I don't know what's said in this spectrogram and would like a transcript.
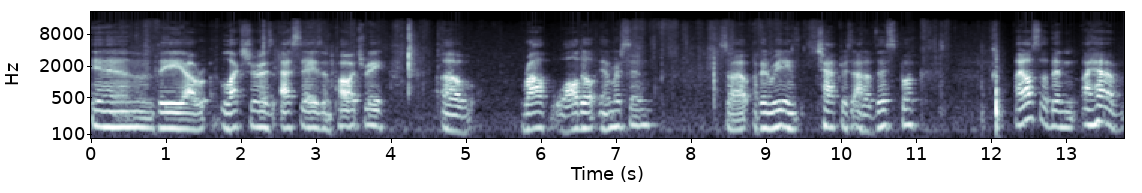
in the uh, lectures, essays, and poetry of Ralph Waldo Emerson. So I've been reading chapters out of this book. I also been, I have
